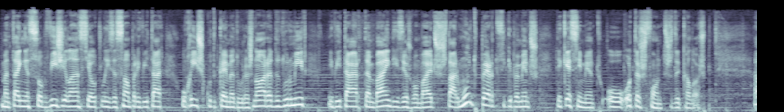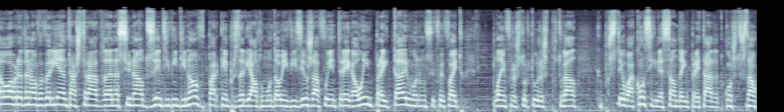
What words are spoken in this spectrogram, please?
mantenha sob vigilância a utilização para evitar o risco de queimaduras. Na hora de dormir, evitar também, dizem os bombeiros, estar muito perto dos equipamentos de aquecimento ou outras fontes de calor. A obra da nova variante à Estrada Nacional 229, Parque Empresarial do Mundão em Viseu, já foi entregue ao empreiteiro. O anúncio foi feito pela Infraestruturas de Portugal, que procedeu à consignação da empreitada de construção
